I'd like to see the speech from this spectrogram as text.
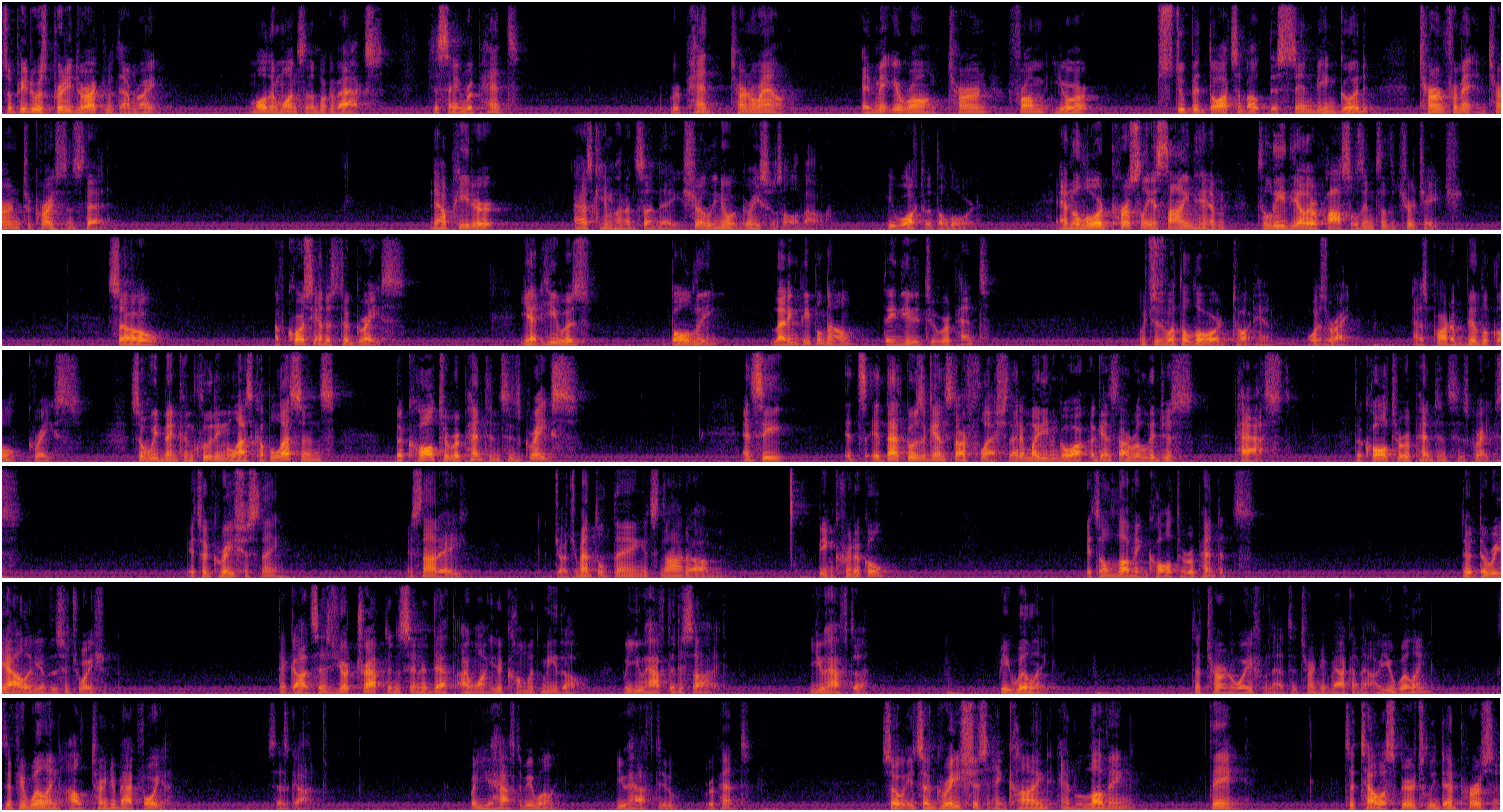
So Peter was pretty direct with them right? More than once in the book of Acts just saying repent. Repent. Turn around. Admit you're wrong. Turn from your stupid thoughts about this sin being good, turn from it and turn to Christ instead. Now, Peter, as came out on Sunday, surely knew what grace was all about. He walked with the Lord. And the Lord personally assigned him to lead the other apostles into the church age. So, of course, he understood grace. Yet he was boldly letting people know they needed to repent which is what the Lord taught him was right as part of biblical grace. So we've been concluding the last couple lessons the call to repentance is grace. And see, it's, it, that goes against our flesh. That it might even go against our religious past. The call to repentance is grace. It's a gracious thing. It's not a judgmental thing. It's not um, being critical. It's a loving call to repentance. The, the reality of the situation. That God says, You're trapped in sin and death. I want you to come with me, though. But you have to decide. You have to be willing to turn away from that, to turn your back on that. Are you willing? Because if you're willing, I'll turn your back for you, says God. But you have to be willing. You have to repent. So it's a gracious and kind and loving thing to tell a spiritually dead person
